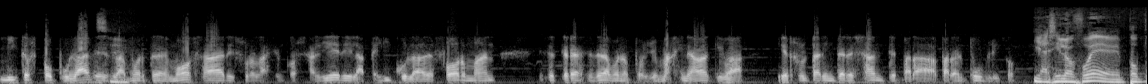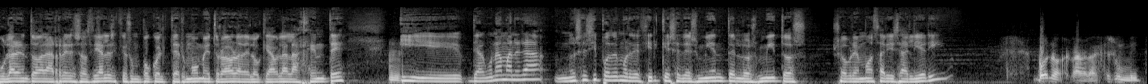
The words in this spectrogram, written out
mitos populares, Sí. la muerte de Mozart y su relación con Salieri, la película de Forman, etcétera, etcétera, bueno, pues yo imaginaba que iba a resultar interesante para, para el público. Y así lo fue, popular en todas las redes sociales, que es un poco el termómetro ahora de lo que habla la gente. Y de alguna manera, no sé si podemos decir que se desmienten los mitos sobre Mozart y Salieri. Bueno, la verdad es que es un mito,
